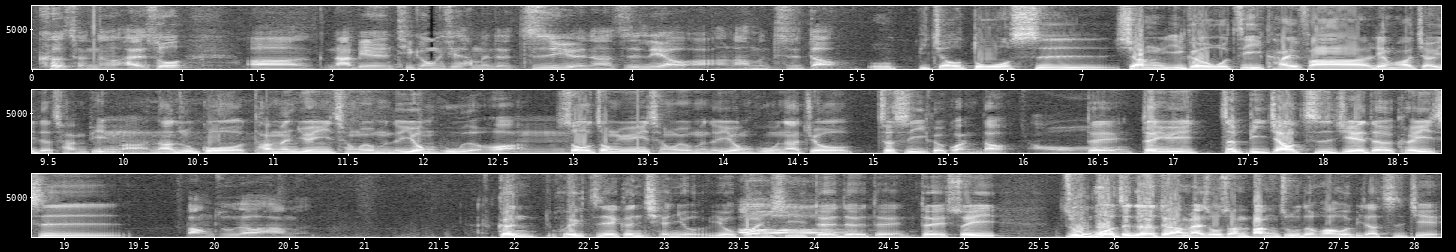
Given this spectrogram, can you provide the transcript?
课程呢，还是说？啊、呃，哪边提供一些他们的资源啊、资料啊，让他们知道。我比较多是像一个我自己开发量化交易的产品嘛。嗯、那如果他们愿意成为我们的用户的话，嗯、受众愿意成为我们的用户，那就这是一个管道。哦，对，等于这比较直接的，可以是帮助到他们，跟会直接跟钱有有关系。哦、对对对对，所以如果这个对他们来说算帮助的话，会比较直接。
